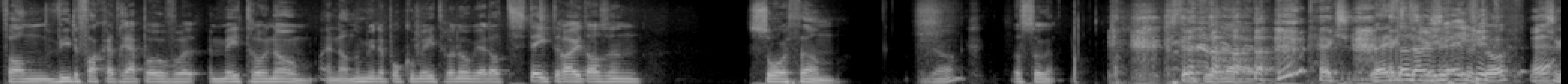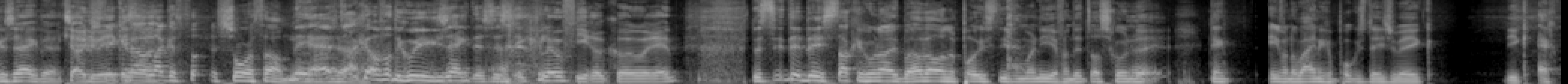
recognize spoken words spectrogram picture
Van wie de fuck gaat rappen over een metronoom. En dan noem je een pokoe metronoom. Ja, dat steekt eruit als een sore thumb. Ja? Dat is toch een... Steekt eruit. Nee, dat is zou een gezegde, toch? Dat is een gezegde. Ik zou out zo- like a sore thumb. Nee, Dat hij heeft echt wel van de goede gezegd. Dus, dus ik geloof hier ook gewoon weer in. Dus dit, dit- deze stak er gewoon uit, maar wel op een positieve manier. Van dit was gewoon de, ik denk, een van de weinige pokkers deze week die ik echt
